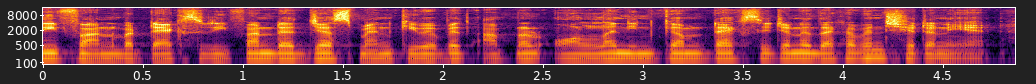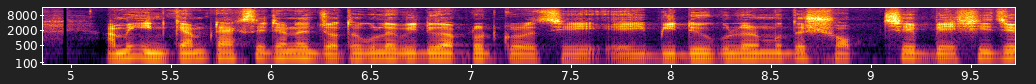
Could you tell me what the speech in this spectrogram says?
রিফান্ড বা ট্যাক্স রিফান্ড অ্যাডজাস্টমেন্ট কীভাবে আপনার অনলাইন ইনকাম ট্যাক্স রিটার্নে দেখাবেন সেটা নিয়ে। আমি ইনকাম ট্যাক্স রিটার্নের যতগুলো ভিডিও আপলোড করেছি, এই ভিডিওগুলোর মধ্যে সবচেয়ে বেশি যে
